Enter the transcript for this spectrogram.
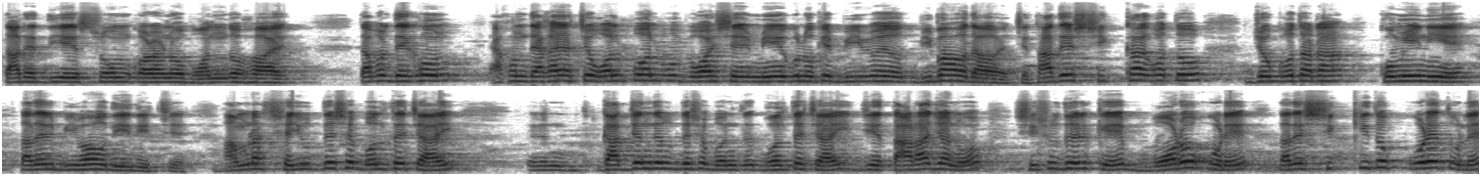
তাদের দিয়ে শ্রম করানো বন্ধ হয়। তারপর দেখুন, এখন দেখা যাচ্ছে অল্প অল্প বয়সে মেয়েগুলোকে বিবাহ- দেওয়া হচ্ছে। তাদের শিক্ষাগত যোগ্যতাটা কমিয়ে নিয়ে তাদের বিবাহ দিয়ে দিচ্ছে। আমরা সেই উদ্দেশ্যে বলতে চাই গার্জেনদের উদ্দেশ্যে বলতে চাই যে তারা যেন শিশুদেরকে বড় করে তাদের শিক্ষিত করে তুলে,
